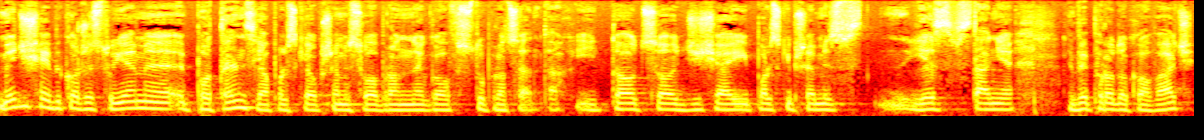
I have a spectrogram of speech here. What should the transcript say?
My dzisiaj wykorzystujemy potencjał polskiego przemysłu obronnego w 100% i to, co dzisiaj polski przemysł jest w stanie wyprodukować,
